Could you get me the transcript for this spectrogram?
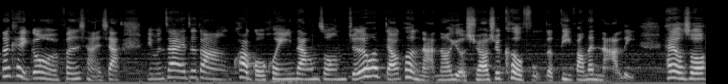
那可以跟我们分享一下，你们在这段跨国婚姻当中，绝对会比较困难，然后有需要去克服的地方在哪里？还有说，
